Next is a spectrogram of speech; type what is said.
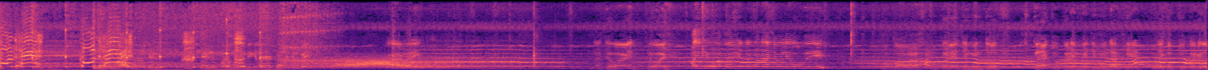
कौन है कौन है तेरे ऊपर मन बिक लगा कर कर भाई अरे मरी ना जवाई जवाई अयो मैं कितने को ना जोले हुए बाबा हम करे जमीन तो क्या चौकड़े में जमीन राखी है कब्जो करियो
